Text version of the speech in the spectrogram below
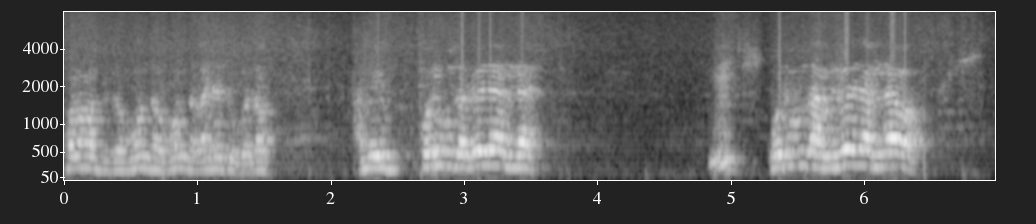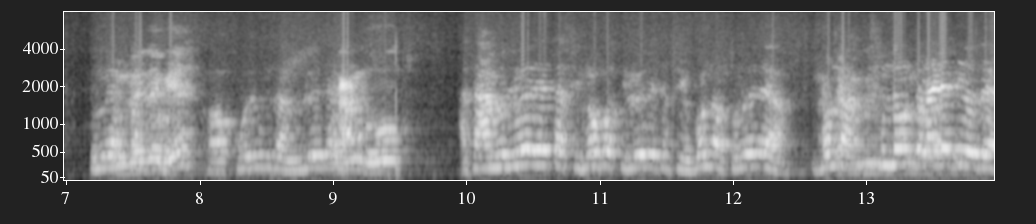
ফলম দিতে বন্ধ বন্ধ লাগে তোকে দাও আমি করিব তো লৈ যাম নে? করিব পূজা আমি লৈ যাম নে? তুমি তুমি লই যাবে? হ্যাঁ করিব আমি লৈ যাম। আচ্ছা আমি লৈ যাইতাছি নগদ লই যাইতাছি বন্ধ তো লই যাম। বন্ধ সুন্দৰ আমি- সুন্দর তো লাগে দিও যে।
